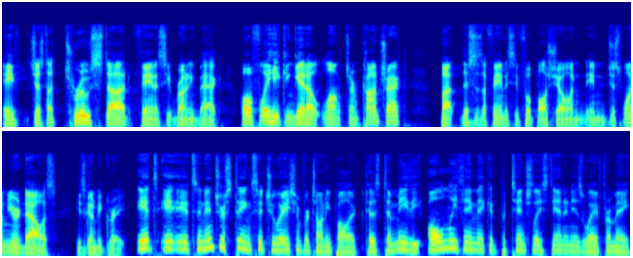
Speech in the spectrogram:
a just a true stud fantasy running back. Hopefully he can get a long term contract, but this is a fantasy football show, and in just one year in Dallas, he's going to be great. It's it, it's an interesting situation for Tony Pollard because to me the only thing that could potentially stand in his way from a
